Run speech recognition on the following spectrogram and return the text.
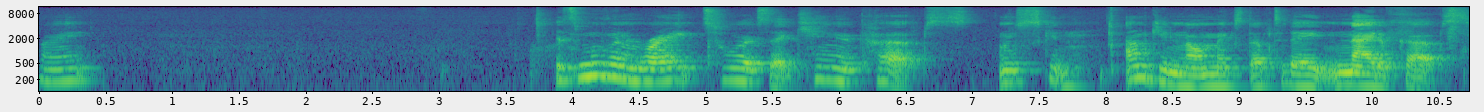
right? It's moving right towards that King of Cups. I'm just getting, I'm getting all mixed up today. Knight of Cups.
